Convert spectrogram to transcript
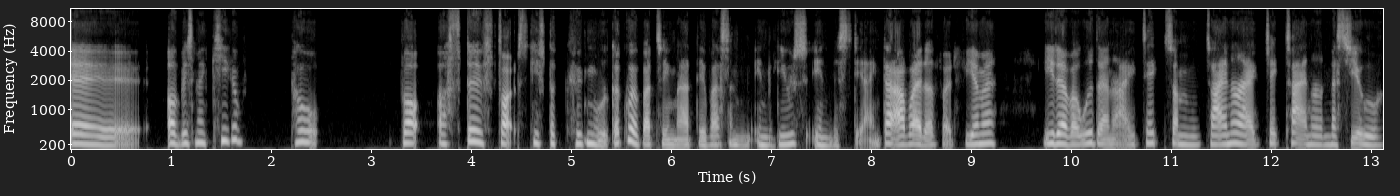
Øh, og hvis man kigger på, ofte folk skifter køkken ud, der kunne jeg godt tænke mig, at det var sådan en livsinvestering. Der arbejdede for et firma, lige der var uddannet arkitekt, som tegnede arkitekt, tegnede massive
